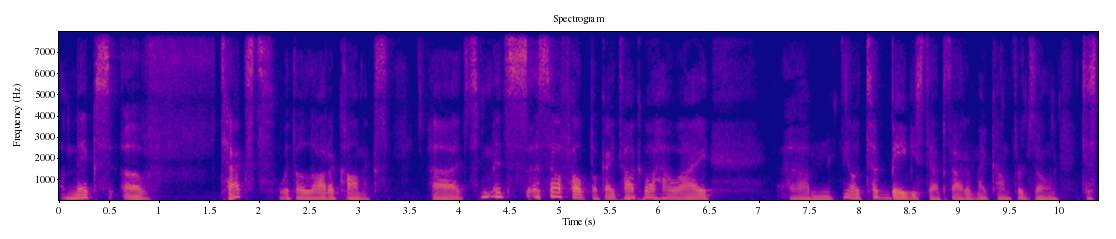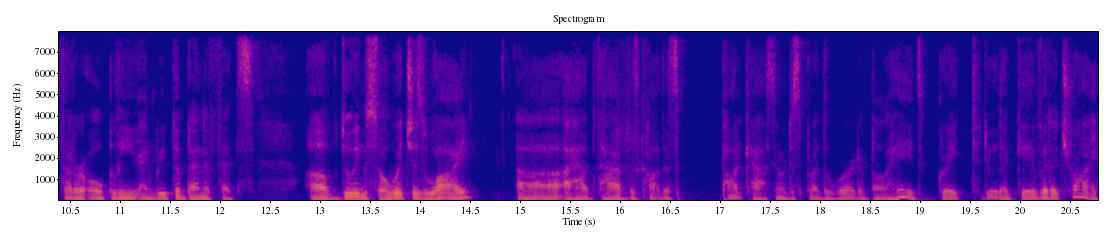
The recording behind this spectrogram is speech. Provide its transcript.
a mix of text with a lot of comics. Uh, it's it's a self help book. I talk about how I. Um, you know, took baby steps out of my comfort zone to stutter openly and reap the benefits of doing so, which is why uh, I have to have this this podcast, you know, to spread the word about, hey, it's great to do that. Give it a try.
